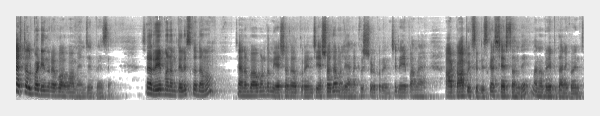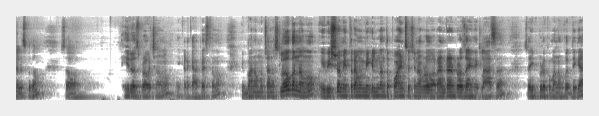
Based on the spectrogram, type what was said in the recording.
కష్టాలు పడిందిరా బాబు ఆమె అని చెప్పేసి. సో రేపు మనం తెలుసుకుందాము. చాలా బాగుంటుంది యశోద గురించి యశోద మళ్ళీ అన్న కృష్ణుడి గురించి. రేపు ఆమె ఆ టాపిక్స్ డిస్కస్ చేస్తుంది. మనం రేపు దాని గురించి తెలుసుకుందాం. సో ఈరోజు ప్రవచనము ఇక్కడ ఆపేస్తాము. మనము చాలా స్లోగా ఉన్నాము. ఈ విశ్వమిత్రము మిగిలినంత పాయింట్స్ వచ్చినప్పుడు రెండు రెండు రోజు అయింది క్లాస్ సో ఇప్పుడు మనం కొద్దిగా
